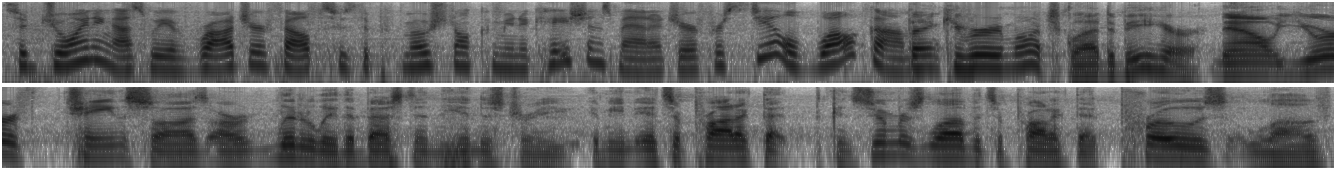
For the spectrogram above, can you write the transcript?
So joining us, we have Roger Phelps, who's the promotional communications manager for Stihl. Welcome. Thank you very much. Glad to be here. Now, your chainsaws are literally the best in the industry. I mean, it's a product that consumers love, it's a product that pros love.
